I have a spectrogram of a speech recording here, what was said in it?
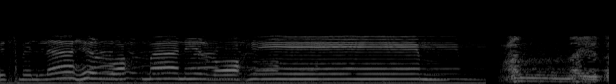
بسم الله الرحمن الرحيم. عم يتساءلون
